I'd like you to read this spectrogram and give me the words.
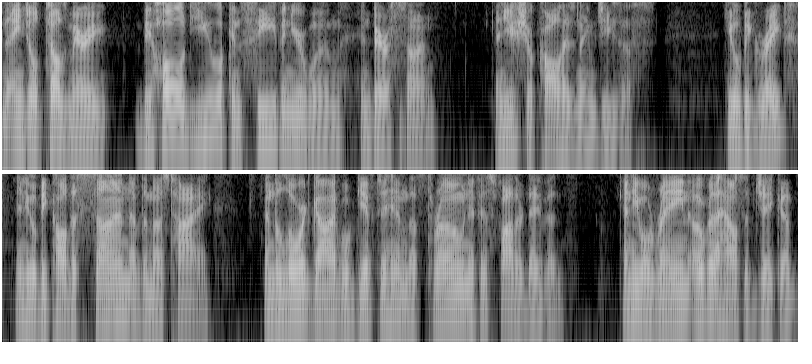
The angel tells Mary, Behold, you will conceive in your womb and bear a son, and you shall call his name Jesus. He will be great, and he will be called the Son of the Most High. And the Lord God will give to him the throne of his father David, and he will reign over the house of Jacob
